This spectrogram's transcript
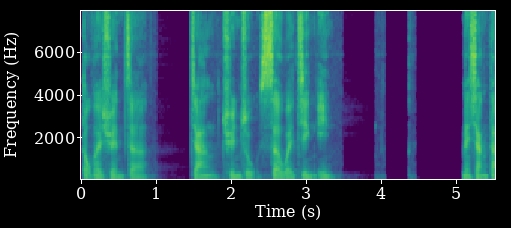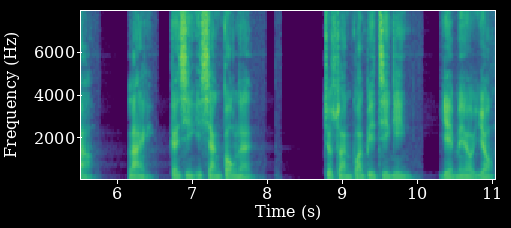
都会选择将群组设为静音。没想到 Line 更新一项功能，就算关闭静音也没有用。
